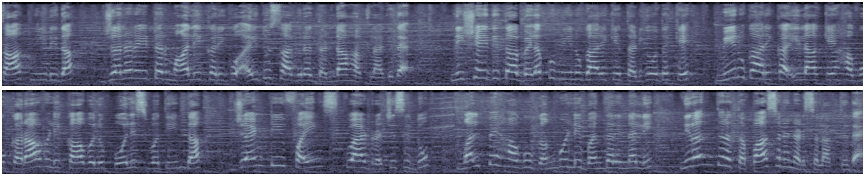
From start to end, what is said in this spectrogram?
ಸಾಥ್ ನೀಡಿದ ಜನರೇಟರ್ ಮಾಲೀಕರಿಗೂ ಐದು ಸಾವಿರ ದಂಡ ಹಾಕಲಾಗಿದೆ. ನಿಷೇಧಿತ ಬೆಳಕು ಮೀನುಗಾರಿಕೆ ತಡೆಯೋದಕ್ಕೆ ಮೀನುಗಾರಿಕಾ ಇಲಾಖೆ ಹಾಗೂ ಕರಾವಳಿ ಕಾವಲು ಪೊಲೀಸ್ ವತಿಯಿಂದ ಜಂಟಿ ಫೈಯಿಂಗ್ ಸ್ಕ್ವಾಡ್ ರಚಿಸಿದ್ದು, ಮಲ್ಪೆ ಹಾಗೂ ಗಂಗೊಳ್ಳಿ ಬಂದರಿನಲ್ಲಿ ನಿರಂತರ ತಪಾಸಣೆ ನಡೆಸಲಾಗುತ್ತಿದೆ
